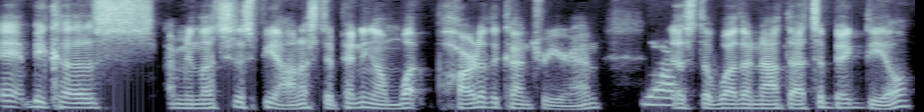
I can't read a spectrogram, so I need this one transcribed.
Eh, because I mean, let's just be honest. Depending on what part of the country you're in, Yeah. as to whether or not that's a big deal.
